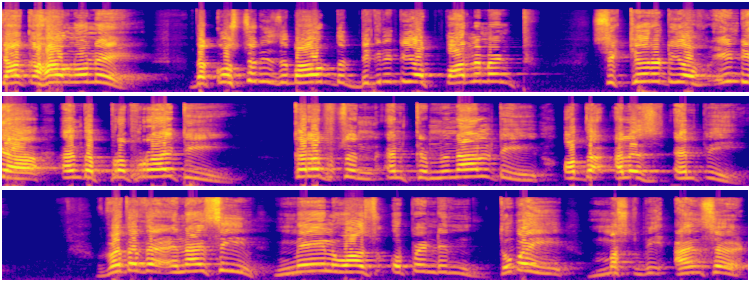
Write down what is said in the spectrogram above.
क्या कहा उन्होंने? The question is about the dignity of parliament security of India and the propriety corruption and criminality of the L S M P whether the NIC mail was opened in Dubai must be answered.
